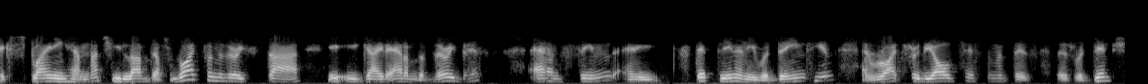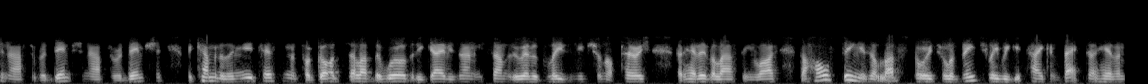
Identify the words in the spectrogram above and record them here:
explaining how much He loved us. Right from the very start, He, he gave Adam the very best. Adam sinned and He stepped in and he redeemed him. And right through the Old Testament, there's, there's redemption after redemption after redemption. We come into the New Testament, for God so loved the world that he gave his only son that whoever believes in him shall not perish, but have everlasting life. The whole thing is a love story till eventually we get taken back to heaven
